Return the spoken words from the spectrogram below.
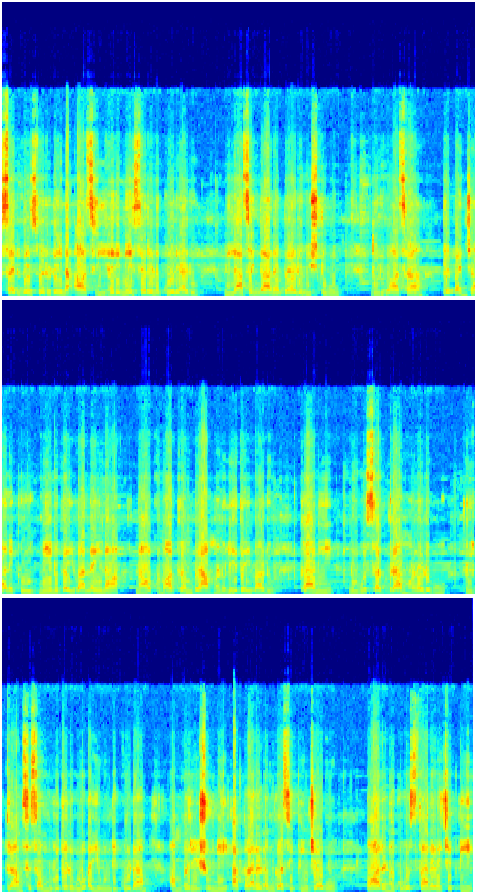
సర్వేశ్వరుడైన ఆ శ్రీహరినే శరణు కోరాడు. విలాసంగా నవ్వాడు విష్ణువు. దుర్వాస ప్రపంచానికి నేను దైవాన్నైనా నాకు మాత్రం బ్రాహ్మణులే దైవాలు. కాని నువ్వు సద్బ్రాహ్మణుడవు రుద్రాంశ సంభూతుడవు అయి ఉండి కూడా అంబరీషుణ్ణి అకారణంగా శపించావు. పారణకు వస్తానని చెప్పి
